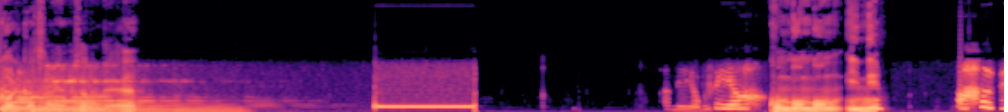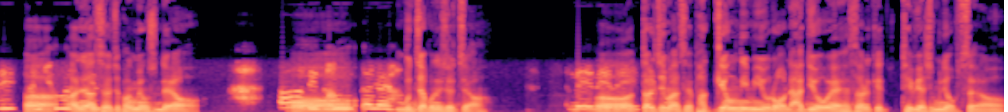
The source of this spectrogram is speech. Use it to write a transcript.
걸까지 하셨는데 아, 네, 여보세요? 0002님? 아, 네. 아, 안녕하세요. 안녕하세요. 저 박명수인데요. 아, 네, 어, 너무 떨려요. 문자 보내셨죠? 네네네. 어, 떨지 마세요. 박기영님 이후로 라디오에 해서 이렇게 데뷔하신 분이 없어요.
